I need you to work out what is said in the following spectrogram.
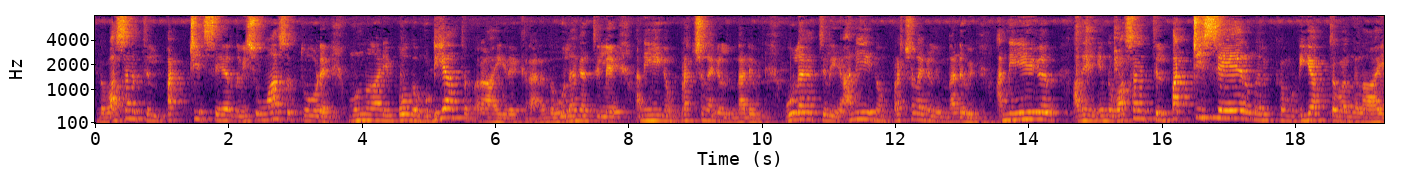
இந்த வசனத்தில் பற்றி சேர்ந்து விசுவாசத்தோடு முன்னாடி போக முடியாதவராய் இருக்கிறார். இந்த உலகத்திலே அநேகம் பிரச்சனைகள் நடுவில். உலகத்திலே அநேகம் பிரச்சனைகளின் நடுவில் அநேகர் அதை இந்த வசனத்தில் பற்றி சேர்ந்து இருக்க முடியாதவங்களாய்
